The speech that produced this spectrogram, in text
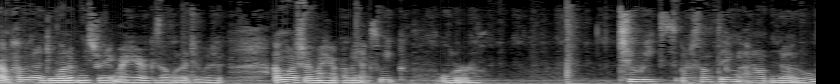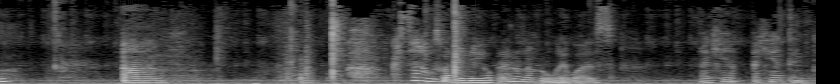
I'm probably gonna do one of me straightening my hair because I want to do it. I want to straighten my hair probably next week or two weeks or something. I don't know. Um, I said I was gonna do a video, but I don't remember what it was. I can't I can't think.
